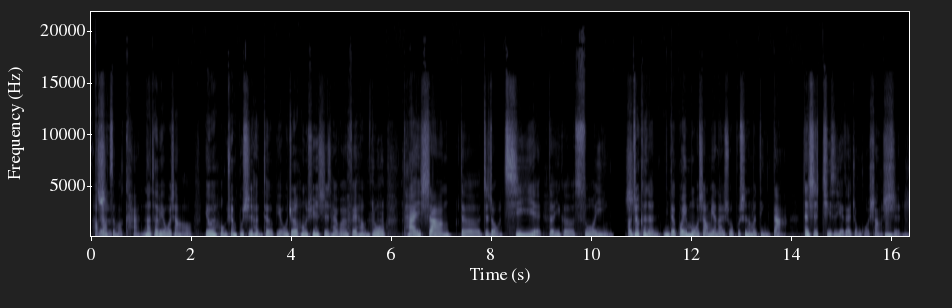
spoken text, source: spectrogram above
好要怎么看？那特别我想哦，因为鸿讯不是很特别，我觉得鸿讯是台湾非常多台商的这种企业的一个缩影啊，就可能你的规模上面来说不是那么顶大，但是其实也在中国上市。嗯嗯、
